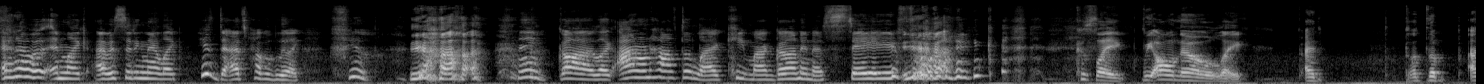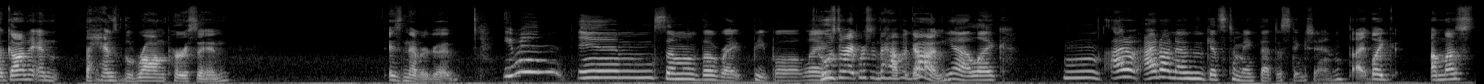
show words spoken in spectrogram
And I was, and like, I was sitting there like, his dad's probably like, phew, Yeah. thank God. Like, I don't have to like keep my gun in a safe. Yeah. Like, Because, like, we all know, like, I, the a gun in the hands of the wrong person is never good. even in some of the right people, like, Who's the right person to have a gun? yeah, like. mm, I don't. I don't know who gets to make that distinction. I, like, unless,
